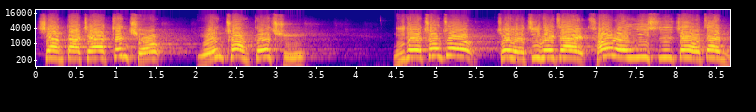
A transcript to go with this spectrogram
向大家征求原创歌曲，你的创作。就有机会在超人医师加油站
